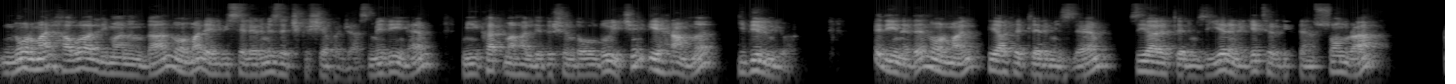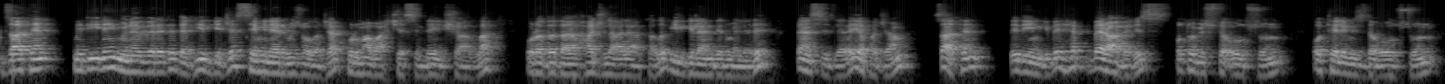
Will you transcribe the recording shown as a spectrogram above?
normal hava limanında normal elbiselerimizle çıkış yapacağız. Medine mikat mahalli dışında olduğu için ihramlı gidilmiyor. Medine'de normal kıyafetlerimizle ziyaretlerimizi yerine getirdikten sonra zaten Medine-i Münevvere'de de bir gece seminerimiz olacak. Kurma Bahçesi'nde inşallah. Orada da hacla alakalı bilgilendirmeleri ben sizlere yapacağım. Zaten dediğim gibi hep beraberiz. Otobüste olsun, otelimizde olsun,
